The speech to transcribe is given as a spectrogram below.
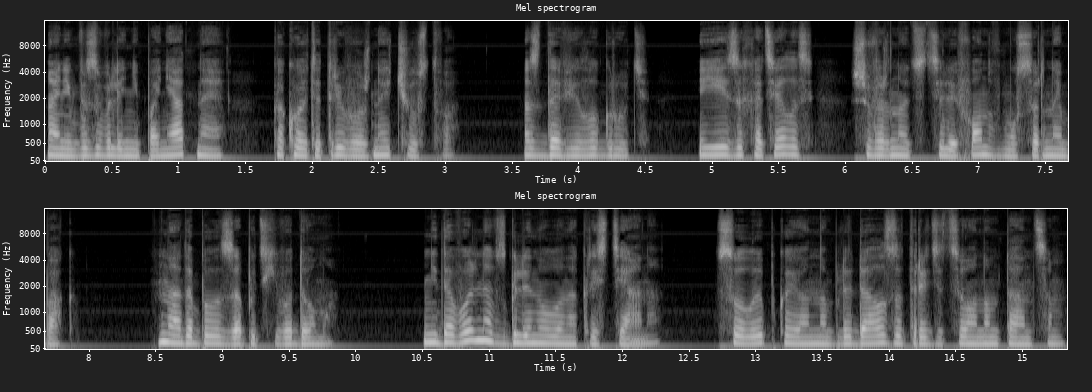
Они вызвали непонятное, какое-то тревожное чувство. Сдавила грудь. Ей захотелось швырнуть телефон в мусорный бак. Надо было забыть его дома. Недовольно взглянула на Кристиана. С улыбкой он наблюдал за традиционным танцем.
